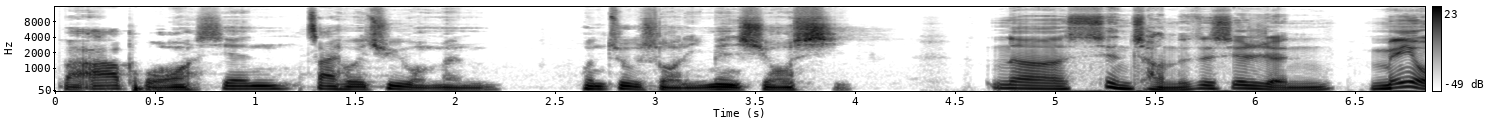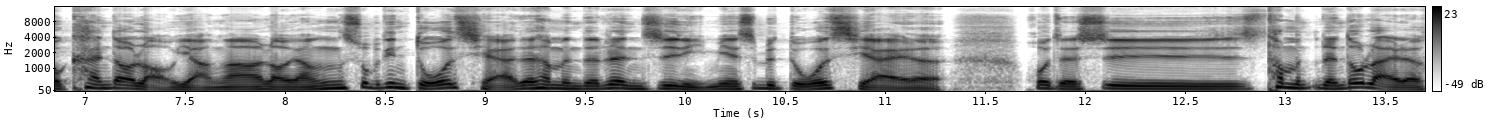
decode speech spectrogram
把阿婆先载回去我们分住所里面休息。那现场的这些人没有看到老杨啊，老杨说不定躲起来，在他们的认知里面是不是躲起来了？或者是他们人都来了，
